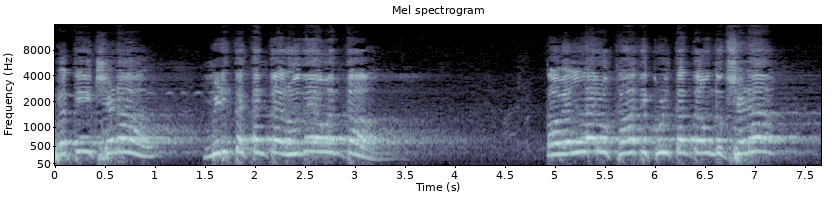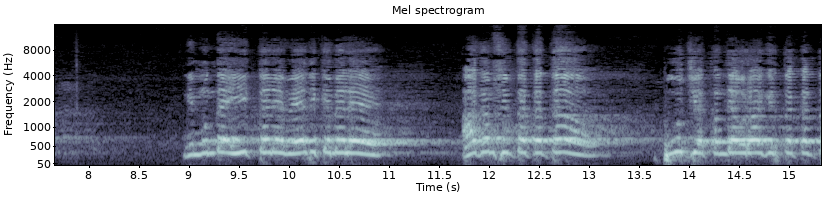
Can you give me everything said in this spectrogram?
ಪ್ರತಿ ಕ್ಷಣ ಮಿಡಿತಕ್ಕಂಥ ಹೃದಯವಂತ ತಾವೆಲ್ಲರೂ ಕಾದಿ ಕುಳಿತಂತ ಒಂದು ಕ್ಷಣ ನಿಮ್ ಮುಂದೆ ಈಗ ವೇದಿಕೆ ಮೇಲೆ ಆಗಮಿಸಿರ್ತಕ್ಕಂಥ ಪೂಜ್ಯ ತಂದೆಯವರಾಗಿರ್ತಕ್ಕಂಥ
